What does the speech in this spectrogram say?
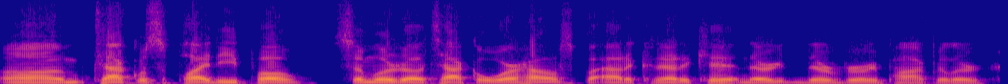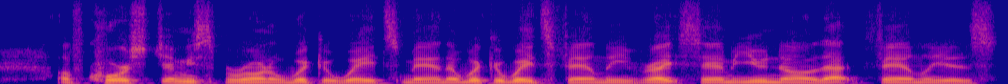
Um, Tackle Supply Depot, similar to a Tackle Warehouse, but out of Connecticut, and they're they're very popular. Of course, Jimmy Sperone and Wicked Weights, man, the Wicked Weights family, right? Sammy, you know that family is,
